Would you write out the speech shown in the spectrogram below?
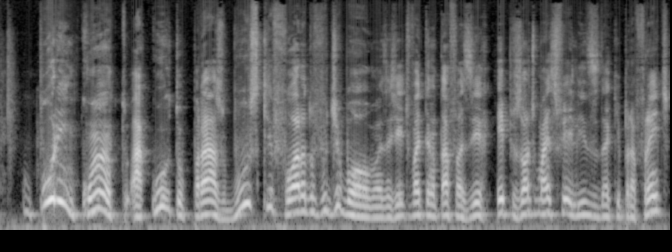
Por enquanto, a curto prazo, busque fora do futebol. Mas a gente vai tentar fazer episódios mais felizes daqui pra frente.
